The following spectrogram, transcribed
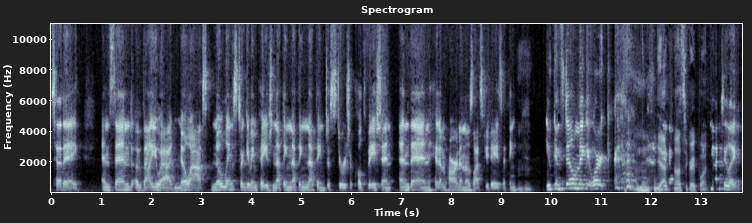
today and send a value add, no ask, no links to a giving page, nothing, nothing, nothing, just stewardship cultivation, and then hit them hard in those last few days. I think mm-hmm. you can still make it work. yeah, you know? no, that's a great point. Not too late.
